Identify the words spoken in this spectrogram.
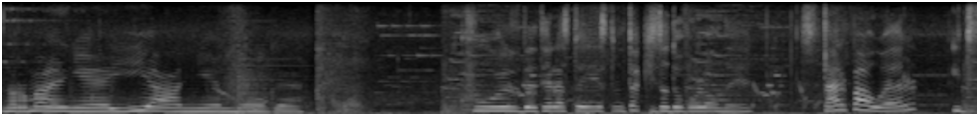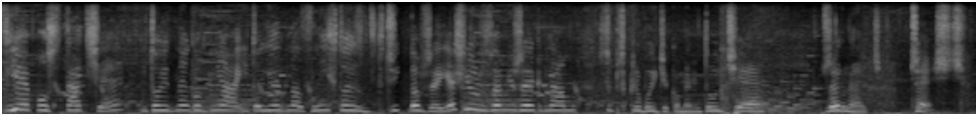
Normalnie ja nie mogę. Kurde, teraz to jestem taki zadowolony. Star Power i dwie postacie i to jednego dnia i to jedna z nich to jest. Dobrze, ja się już z wami żegnam. Subskrybujcie, komentujcie. Żegnajcie. Cześć.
